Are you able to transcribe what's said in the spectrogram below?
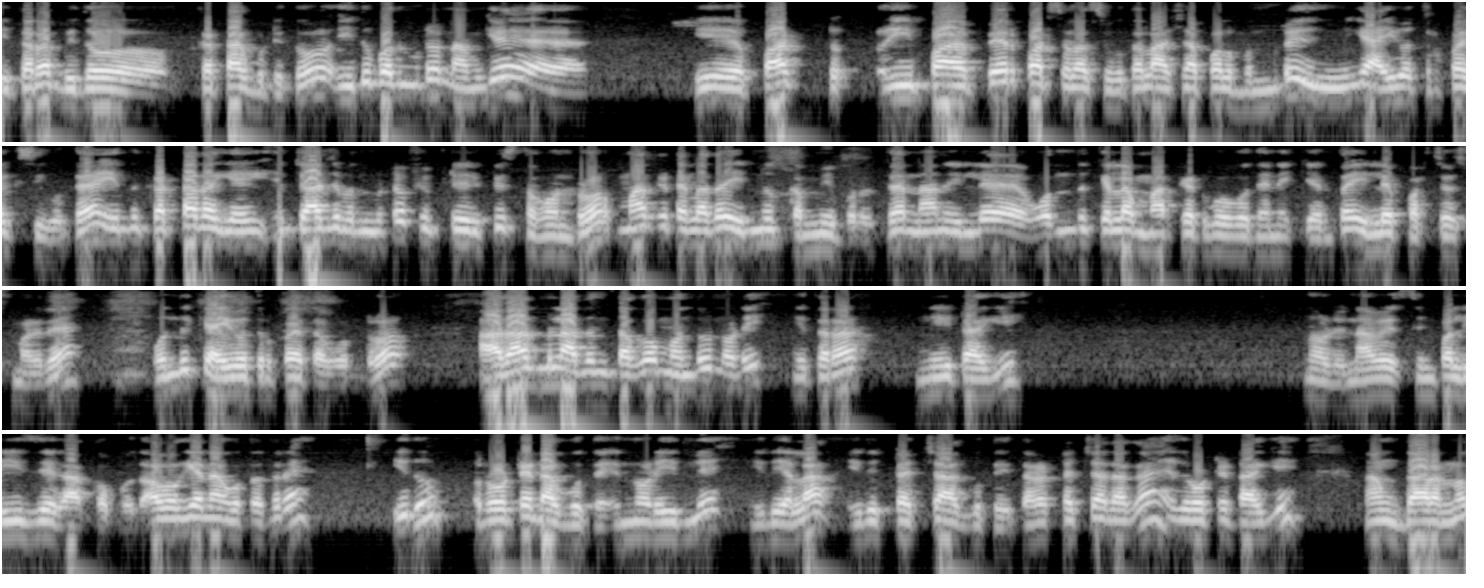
ಈ ತರ ಬಿದ್ದು ಕಟ್ ಆಗ್ಬಿಟ್ಟಿತ್ತು ಇದು ಬಂದ್ಬಿಟ್ಟು ನಮ್ಗೆ ಈ ಪಾರ್ಟ್ ಈ ಪೇರ್ ಪಾರ್ಟ್ಸ್ ಎಲ್ಲ ಸಿಗುತ್ತಲ್ಲ, ಆ ಶಾಪಲ್ಲಿ ಬಂದ್ಬಿಟ್ಟು ನಿಮಗೆ ಐವತ್ತು ರೂಪಾಯಿಗೆ ಸಿಗುತ್ತೆ. ಇದು ಕಟ್ಟಾದಾಗ ಚಾರ್ಜ್ ಬಂದ್ಬಿಟ್ಟು ಫಿಫ್ಟಿ ರುಪೀಸ್ ತಗೊಂಡ್ರು. ಮಾರ್ಕೆಟ್ ಅಲ್ಲಾದ್ರೆ ಇನ್ನೂ ಕಮ್ಮಿ ಬರುತ್ತೆ. ನಾನು ಇಲ್ಲೇ ಒಂದಕ್ಕೆಲ್ಲ ಮಾರ್ಕೆಟ್ಗೆ ಹೋಗೋದೇನಕ್ಕೆ ಅಂತ ಇಲ್ಲೇ ಪರ್ಚೇಸ್ ಮಾಡಿದೆ. ಒಂದಕ್ಕೆ ಐವತ್ತು ರೂಪಾಯಿ ತಗೊಂಡ್ರು. ಅದಾದ್ಮೇಲೆ ಅದನ್ನ ತಗೊಂಬಂದು ನೋಡಿ, ಈ ತರ ನೀಟಾಗಿ ನೋಡಿ, ನಾವೇ ಸಿಂಪಲ್ ಈಸಿಯಾಗಿ ಹಾಕೋಬಹುದು ಅವಾಗ ಏನಾಗುತ್ತೆ ಅಂದ್ರೆ ಇದು ರೋಟೇಟ್ ಆಗುತ್ತೆ. ನೋಡಿ ಇಲ್ಲಿ ಇದೆಲ್ಲ ಇದು ಟಚ್ ಆಗುತ್ತೆ. ಈ ತರ ಟಚ್ ಆದಾಗ ಇದು ರೋಟೇಟ್ ಆಗಿ ನಮ್ಗೆ ದಾರನ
